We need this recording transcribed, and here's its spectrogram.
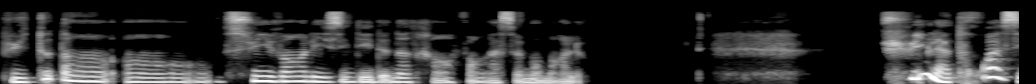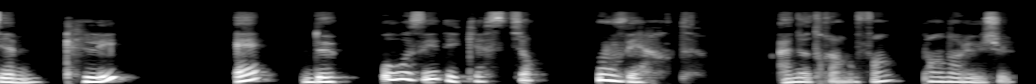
puis tout en, suivant les idées de notre enfant à ce moment-là. Puis la troisième clé est de poser des questions ouvertes à notre enfant pendant le jeu.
